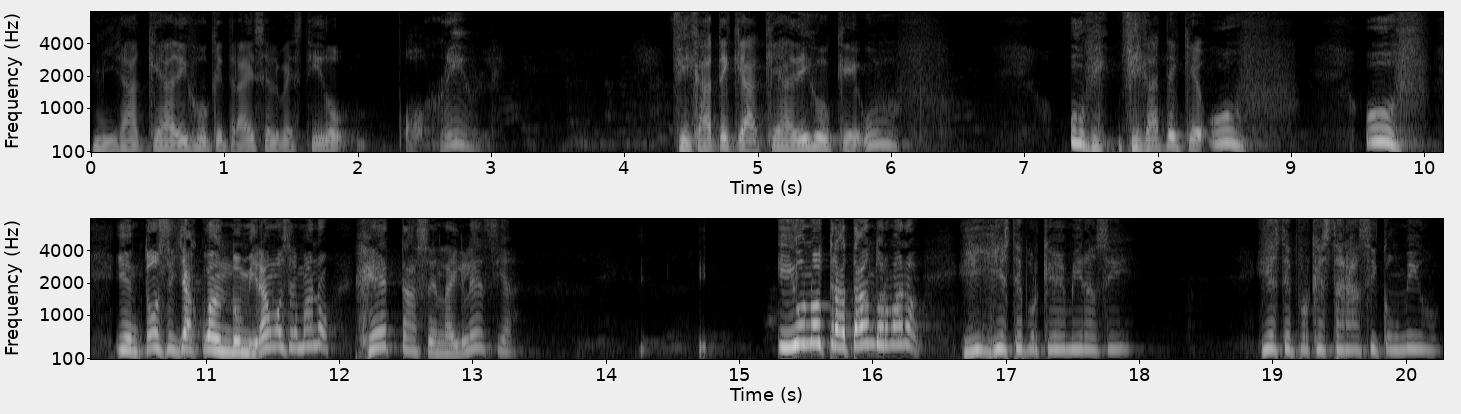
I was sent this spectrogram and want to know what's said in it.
Mira que dijo que traes el vestido horrible. Fíjate que aquella dijo que, uff, uf, fíjate que, uff, uff. Y entonces ya cuando miramos, hermano, jetas en la iglesia. Y uno tratando, hermano, ¿y este por qué me mira así? ¿Y este por qué estará así conmigo?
